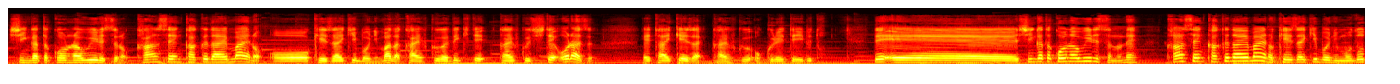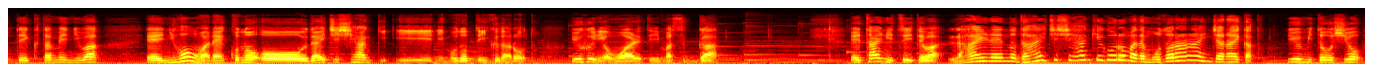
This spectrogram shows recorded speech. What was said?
新型コロナウイルスの感染拡大前の経済規模にまだ回復ができて、回復しておらず、えタイ経済回復遅れていると。で、えー、新型コロナウイルスのね、感染拡大前の経済規模に戻っていくためには、えー、日本はね、この第一四半期に戻っていくだろうというふうに思われていますが、えタイについては来年の第一四半期頃まで戻らないんじゃないかという見通しを、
